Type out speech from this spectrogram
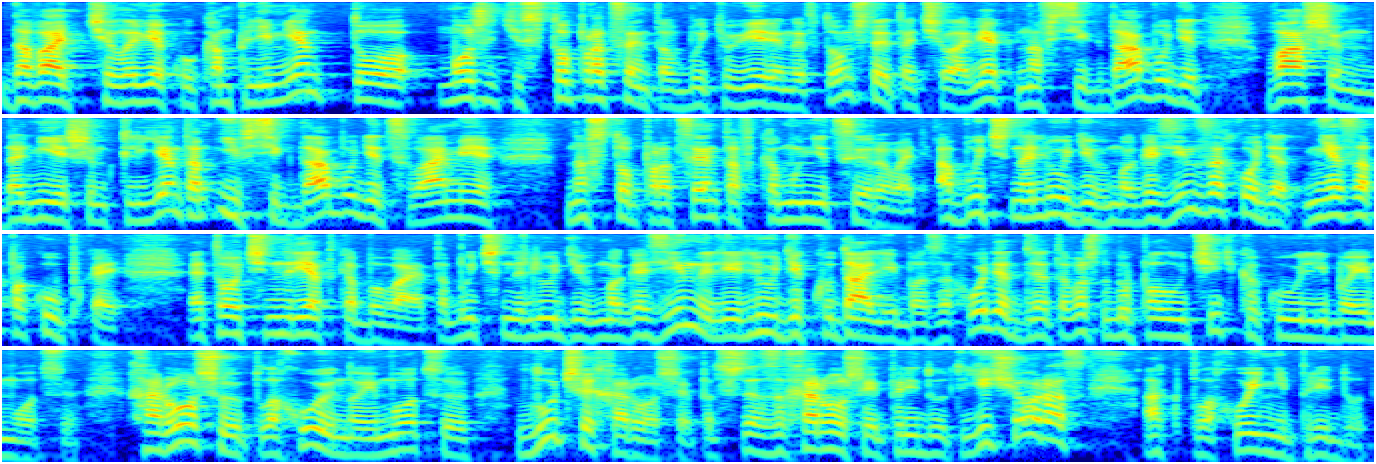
давать человеку комплимент, то можете сто процентов быть уверены в том, что этот человек навсегда будет вашим дальнейшим клиентом и всегда будет с вами на сто процентов коммуницировать. Обычно люди в магазин заходят не за покупкой. Это очень редко бывает. Обычно люди в магазин или люди куда-либо заходят для того, чтобы получить какую-либо эмоцию хорошую, плохую, но эмоцию лучше хорошие, потому что за хорошей придут еще раз, а к плохой не придут.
